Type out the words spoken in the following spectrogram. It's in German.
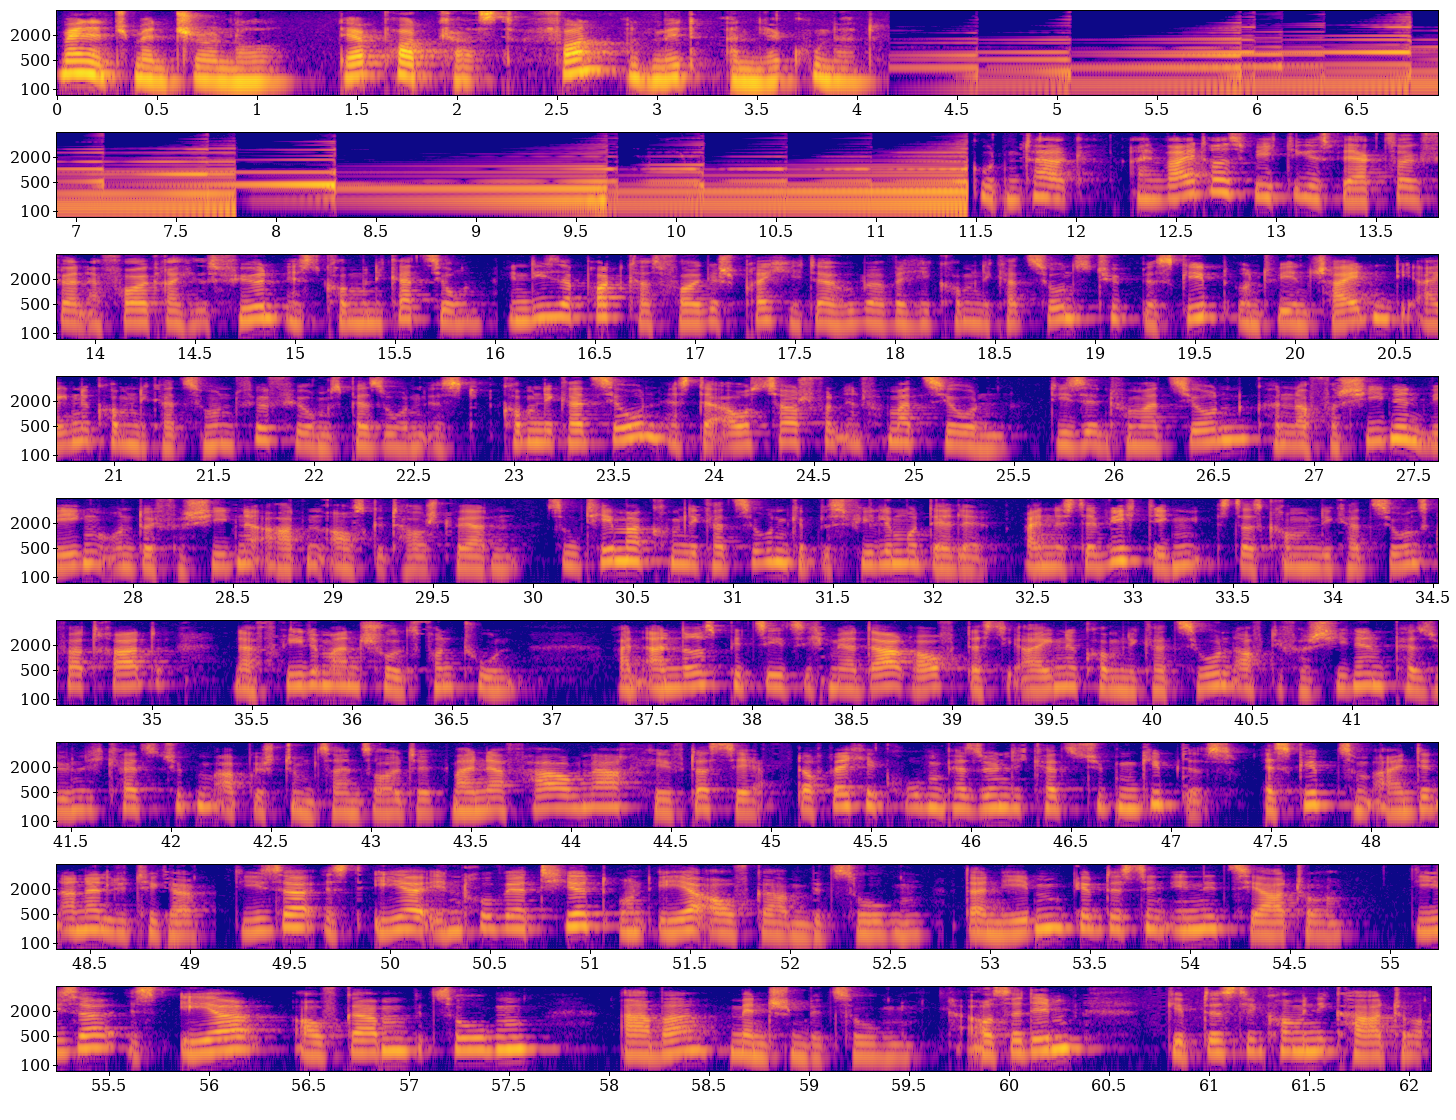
Management Journal, der Podcast von und mit Anja Kunert. Tag. Ein weiteres wichtiges Werkzeug für ein erfolgreiches Führen ist Kommunikation. In dieser Podcast-Folge spreche ich darüber, welche Kommunikationstypen es gibt und wie entscheidend die eigene Kommunikation für Führungspersonen ist. Kommunikation ist der Austausch von Informationen. Diese Informationen können auf verschiedenen Wegen und durch verschiedene Arten ausgetauscht werden. Zum Thema Kommunikation gibt es viele Modelle. Eines der wichtigen ist das Kommunikationsquadrat nach Friedemann Schulz von Thun. Ein anderes bezieht sich mehr darauf, dass die eigene Kommunikation auf die verschiedenen Persönlichkeitstypen abgestimmt sein sollte. Meiner Erfahrung nach hilft das sehr. Doch welche groben Persönlichkeitstypen gibt es? Es gibt zum einen den Analytiker. Dieser ist eher introvertiert und eher aufgabenbezogen. Daneben gibt es den Initiator. Dieser ist eher aufgabenbezogen, aber menschenbezogen. Außerdem gibt es den Kommunikator.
